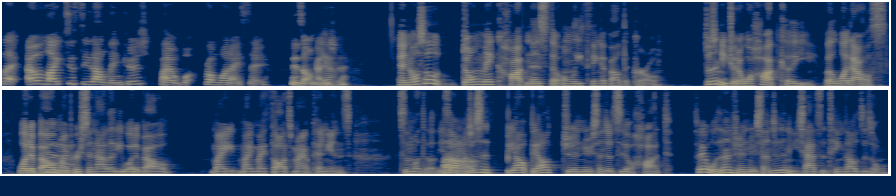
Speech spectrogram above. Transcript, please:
like I would like to see that linkage by what from what I say 那种感觉。And also, don't make hotness the only thing about the girl。就是你觉得我 hot 可以，but what else? What about my personality? What about my my my thoughts, my opinions？什么的，你知道吗？就是不要不要觉得女生就只有 hot。 所以我真的觉得女生就是你下次听到这种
